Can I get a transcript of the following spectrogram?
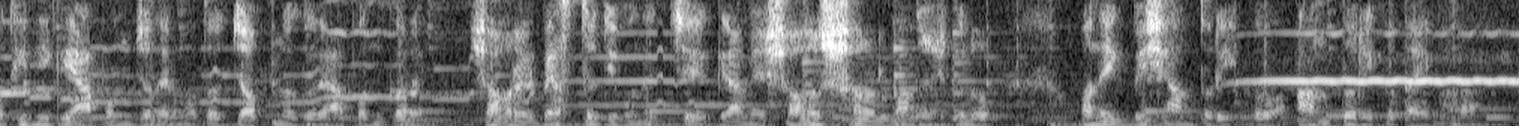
অতিথিকে আপনজনের মতো যত্ন করে আপন করে। শহরের ব্যস্ত জীবনের চেয়ে গ্রামের সহজ সরল মানুষগুলো অনেক বেশি আন্তরিক ও আন্তরিকতায় ভরা।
